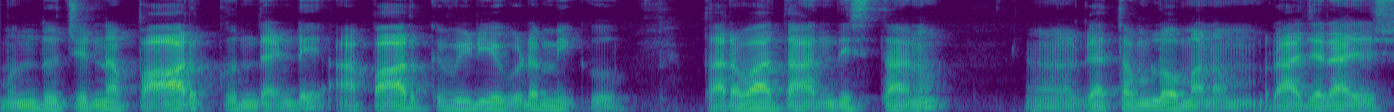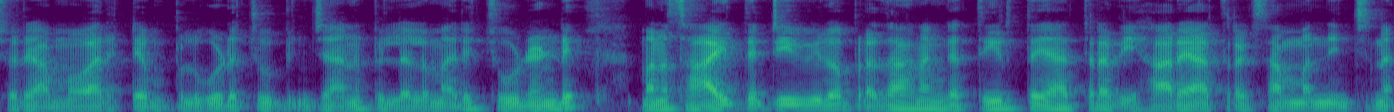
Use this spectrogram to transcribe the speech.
ముందు చిన్న పార్క్ ఉందండి. ఆ పార్క్ వీడియో కూడా మీకు తర్వాత అందిస్తాను. గతంలో మనం రాజరాజేశ్వరి అమ్మవారి టెంపుల్ కూడా చూపించాను. పిల్లలు మరి చూడండి. మన సాహిత్య టీవీలో ప్రధానంగా తీర్థయాత్ర విహారయాత్రకు సంబంధించిన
